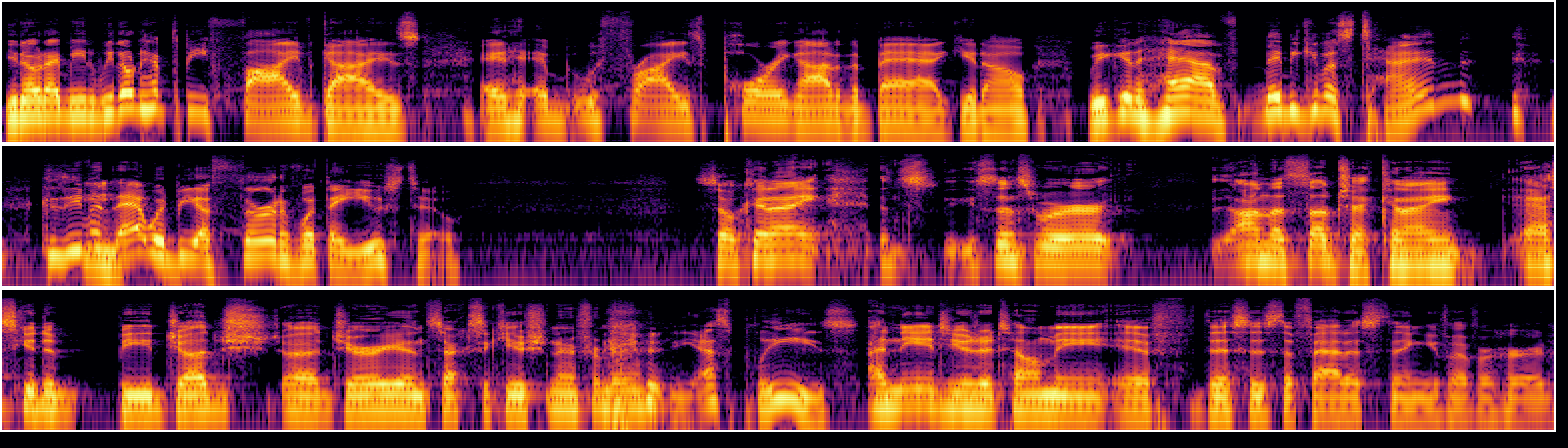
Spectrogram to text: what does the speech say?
You know what I mean? We don't have to be five guys and, and with fries pouring out of the bag. You know, we can have maybe give us ten because even Hmm. that would be a third of what they used to. So can I, it's, since we're on the subject, can I ask you to be judge, uh, jury, and executioner for me? Yes, please. I need you to tell me if this is the fattest thing you've ever heard.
